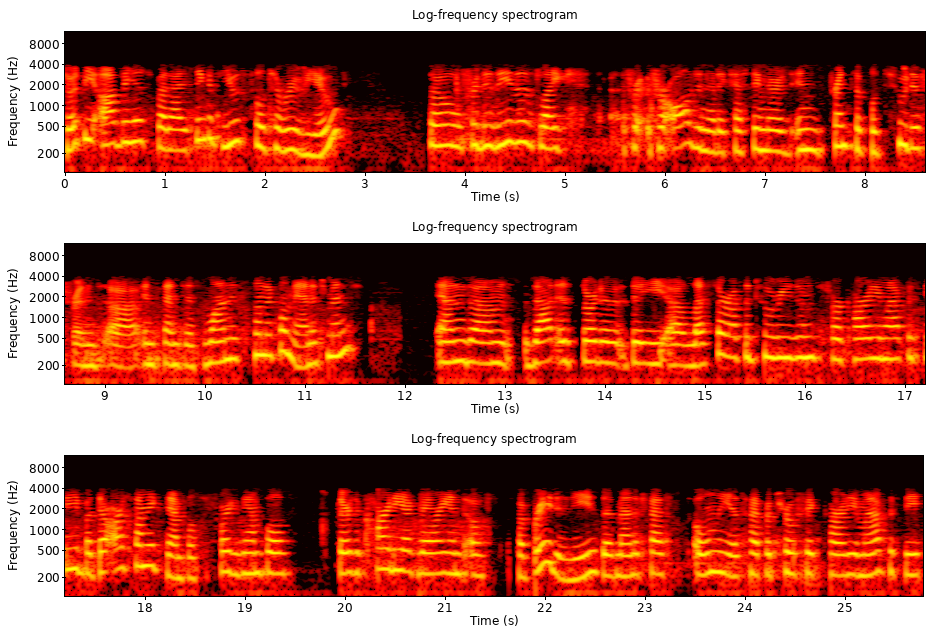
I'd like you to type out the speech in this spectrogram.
should be obvious, but I think it's useful to review. So for diseases like, for, for all genetic testing, there are in principle two different uh, incentives. One is clinical management, and um, that is sort of the uh, lesser of the two reasons for cardiomyopathy, but there are some examples. For example, there's a cardiac variant of Fabry disease that manifests only as hypertrophic cardiomyopathy.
